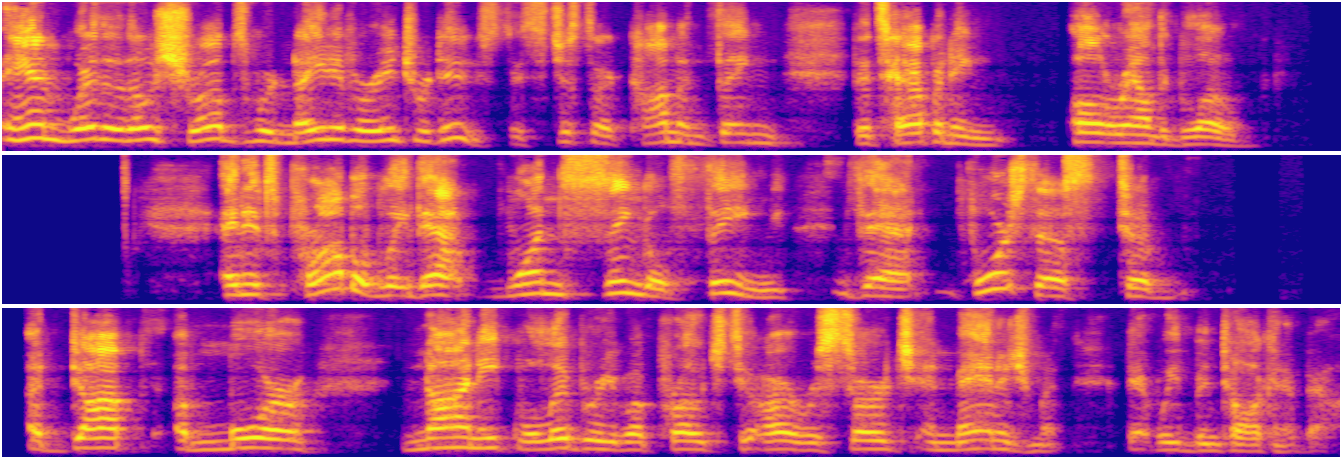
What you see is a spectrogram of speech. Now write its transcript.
And whether those shrubs were native or introduced. It's just a common thing that's happening all around the globe. And it's probably that one single thing that forced us to adopt a more non equilibrium approach to our research and management that we've been talking about.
